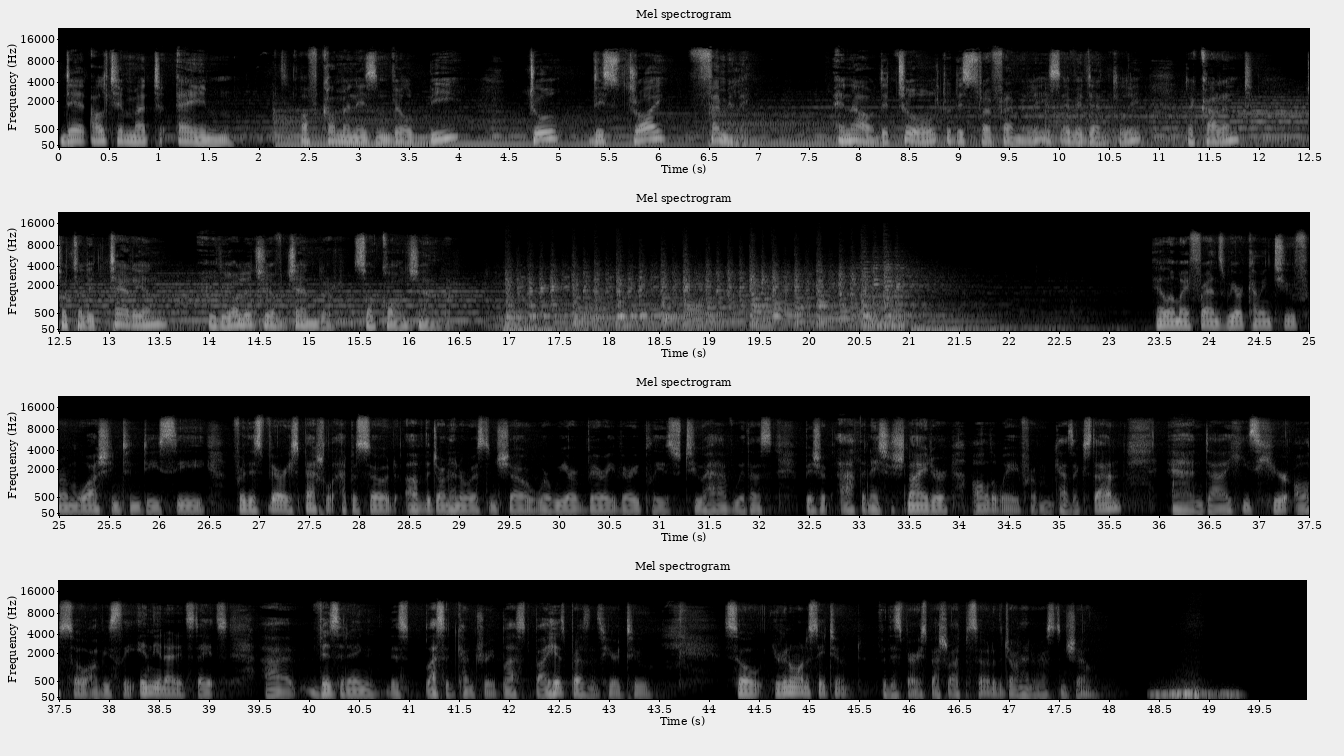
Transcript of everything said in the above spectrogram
The ultimate aim of communism will be to destroy family. And now the tool to destroy family is evidently the current totalitarian ideology of gender, so called gender. Hello, my friends. We are coming to you from Washington, D.C. for this very special episode of the John Henry Westen Show, where we are very, very pleased to have with us Bishop Athanasius Schneider, all the way from Kazakhstan. And uh, he's here also, obviously, in the United States, uh, visiting this blessed country, blessed by his presence here, too. So you're going to want to stay tuned for this very special episode of the John Henry Westen Show.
